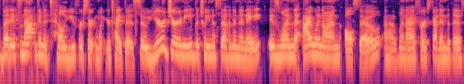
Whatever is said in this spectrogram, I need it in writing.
but it's not going to tell you for certain what your type is. So, your journey between a seven and an eight is one that I went on also. Uh, when I first got into this,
